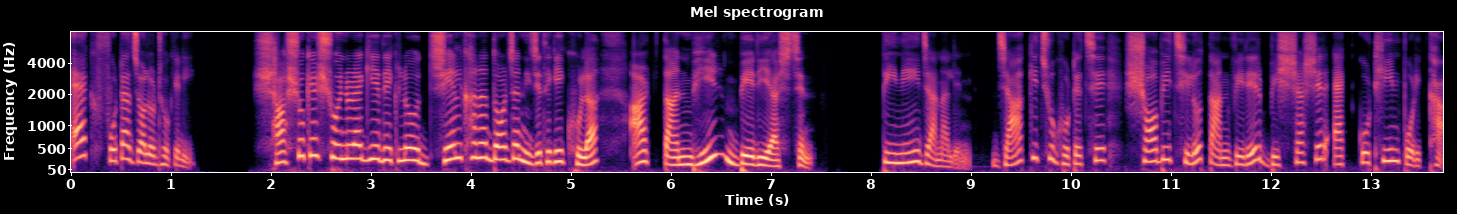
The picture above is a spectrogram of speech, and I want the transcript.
এক ফোঁটা জল ঢোকেনি। শাসকের সৈন্যরা গিয়ে দেখল, জেলখানার দরজা নিজে থেকেই খোলা আর তানভীর বেরিয়ে আসছেন। তিনিই জানালেন, যা কিছু ঘটেছে সবই ছিল তানভীরের বিশ্বাসের এক কঠিন পরীক্ষা।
